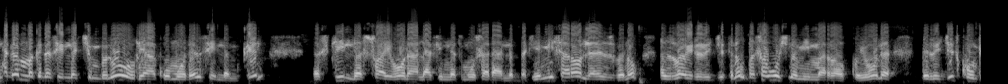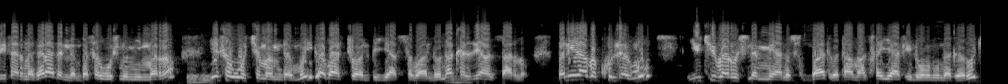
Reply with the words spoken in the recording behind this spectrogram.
ነገም መቅደስ የለችም ብሎ ሊያቆም ወደንስ የለም ግን እስቲል ለእሷ የሆነ ኃላፊነት መውሰድ አለበት። የሚሰራው ለህዝብ ነው። ህዝባዊ ድርጅት ነው። በሰዎች ነው የሚመራው እኮ የሆነ ድርጅት ኮምፒውተር ነገር አይደለም። በሰዎች ነው የሚመራው። የሰዎች ህመም ደግሞ ይገባቸዋል ብዬ አስባለሁ እና ከዚህ አንጻር ነው። በሌላ በኩል ደግሞ ዩቲዩበሮች ለሚያነሱባት በጣም አጸያፊ ለሆኑ ነገሮች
